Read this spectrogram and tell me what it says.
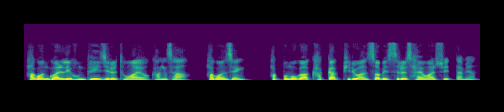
학원 관리 홈페이지를 통하여 강사, 학원생, 학부모가 각각 필요한 서비스를 사용할 수 있다면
